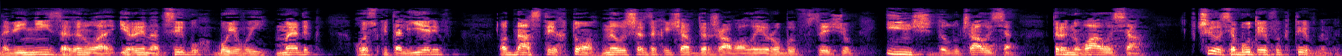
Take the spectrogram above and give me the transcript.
На війні загинула Ірина Цибух, бойовий медик, госпітальєрів. Одна з тих, хто не лише захищав державу, але й робив все, щоб інші долучалися, тренувалися, вчилися бути ефективними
